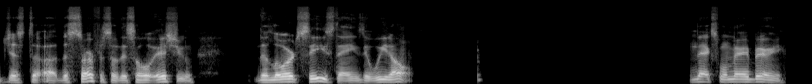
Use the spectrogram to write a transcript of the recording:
just uh, the surface of this whole issue. The Lord sees things that we don't. Next one, Mary Berry.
